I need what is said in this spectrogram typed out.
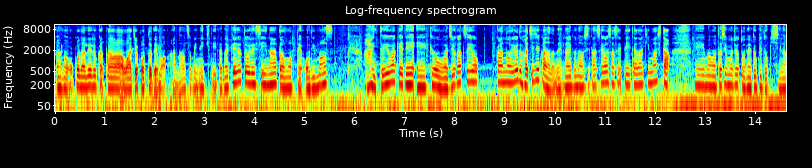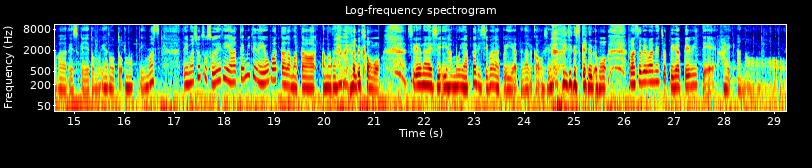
あの怒られる方はちょこっとでもあの遊びに来ていただけると嬉しいなと思っております。はいというわけで、えー今日は10月4日の夜8時からのねライブのお知らせをさせていただきました、えーまあ、私もちょっとねドキドキしながらですけれどもやろうと思っています。でまあちょっとそれでやってみてねよかったらまたあのライブやるかも しれないしいやもうやっぱりしばらくいいやってなるかもしれないですけれども。まあそれはねちょっとやってみてはいあのー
